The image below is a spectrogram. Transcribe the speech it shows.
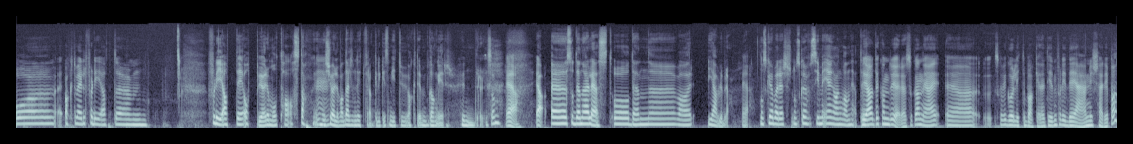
og aktuell fordi at um, fordi at det oppgjøret må tas, da. Mm. Kjølvannet. Det er liksom litt Frankrikes metoo-aktig ganger 100, liksom. Yeah. Ja, Uh, så den har jeg lest, og den uh, var jævlig bra. Yeah. Nå skal jeg bare nå skal jeg si med en gang hva den heter. ja, det kan du gjøre. Så kan jeg uh, Skal vi gå litt tilbake igjen i tiden, fordi det jeg er nysgjerrig på,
